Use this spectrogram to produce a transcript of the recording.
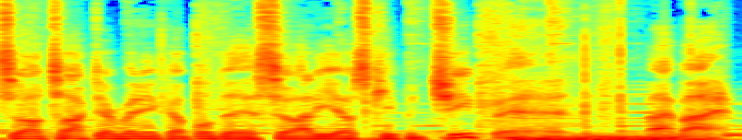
So I'll talk to everybody in a couple days. So adios, keep it cheap, and bye bye.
